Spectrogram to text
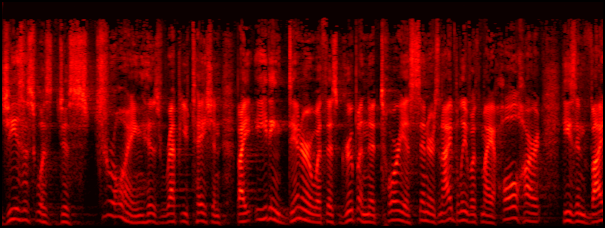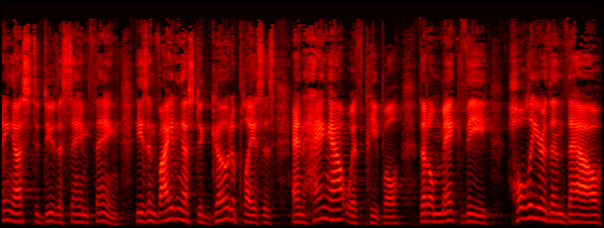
Jesus was destroying his reputation by eating dinner with this group of notorious sinners. And I believe with my whole heart, he's inviting us to do the same thing. He's inviting us to go to places and hang out with people that'll make the holier than thou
